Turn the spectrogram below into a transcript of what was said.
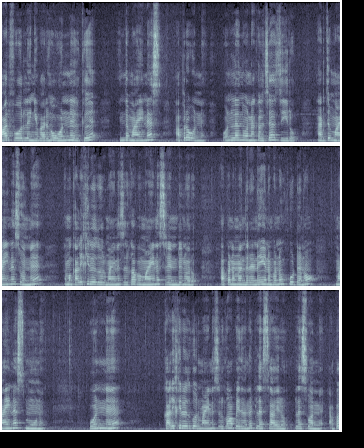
ஆர் ஃபோரில் இங்கே பாருங்கள் ஒன்று இருக்குது இந்த மைனஸ் அப்புறம் ஒன்று ஒன்றுலேருந்து ஒன்றை கழிச்சா ஜீரோ அடுத்து மைனஸ் ஒன்று நம்ம கழிக்கிறது ஒரு மைனஸ் இருக்குது அப்போ மைனஸ் ரெண்டுன்னு வரும். அப்போ நம்ம இந்த ரெண்டையும் என்ன பண்ணணும்? கூட்டணும். மைனஸ் மூணு. ஒன்று கழிக்கிறதுக்கு ஒரு மைனஸ் இருக்கும். அப்போ இது வந்து ப்ளஸ் ஆயிரும். ப்ளஸ் ஒன்று அப்போ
